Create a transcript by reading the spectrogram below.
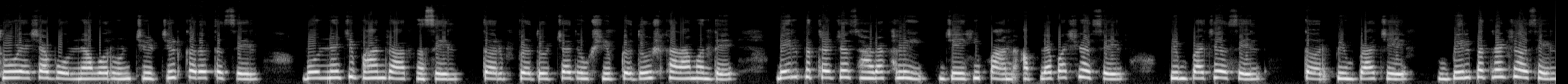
थोड्याशा बोलण्यावरून चिडचिड करत असेल बोलण्याची भान राहत नसेल तर प्रदोषच्या दिवशी प्रदोष काळामध्ये बेलपत्राच्या झाडाखाली जेही पान आपल्यापाशी असेल पिंपळाचे असेल तर पिंपळाचे बेलपत्राचे असेल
